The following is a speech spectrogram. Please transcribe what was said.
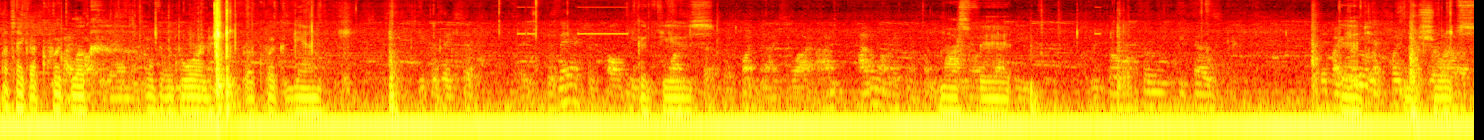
I'll take a quick look over the board real quick again. Good. I MOSFET. Good. No shorts.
